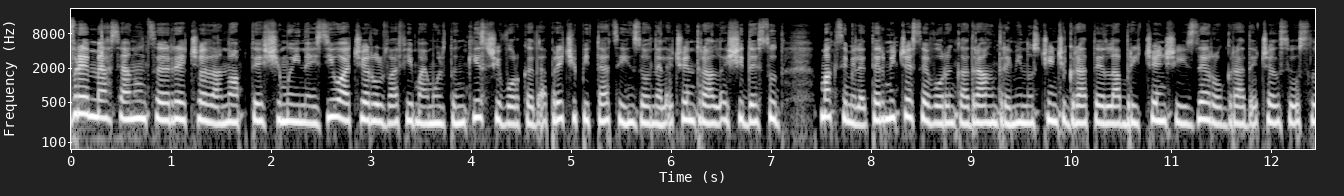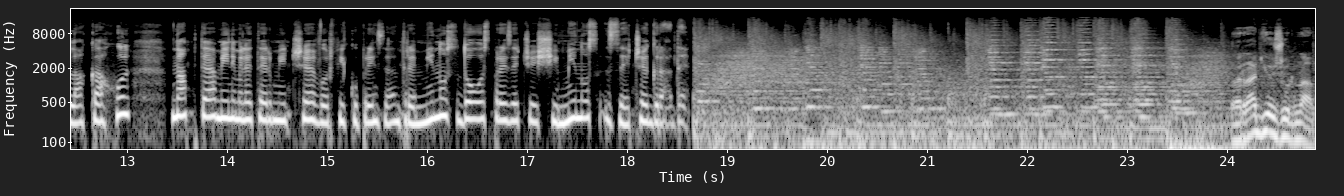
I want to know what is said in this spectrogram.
Vremea se anunță rece la noapte și mâine ziua, cerul va fi mai mult închis și vor cădea precipitații în zonele centrale și de sud. Maximele termice se vor încadra între minus 5 grade la Briceni și 0 grade Celsius la Cahul. Noaptea, minimele termice vor fi cuprinse între minus 12 și minus 10 grade. Radio Jurnal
